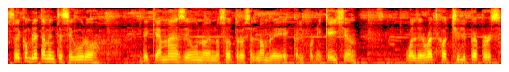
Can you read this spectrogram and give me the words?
Estoy completamente seguro de que a más de uno de nosotros el nombre Californication o el de Red Hot Chili Peppers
